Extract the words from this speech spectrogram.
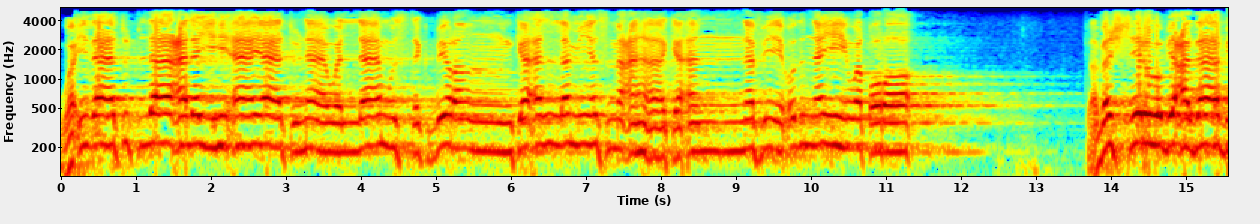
واذا تتلى عليه اياتنا ولى مستكبرا كأن لم يسمعها كأن في اذنيه وقرا فبشره بعذاب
